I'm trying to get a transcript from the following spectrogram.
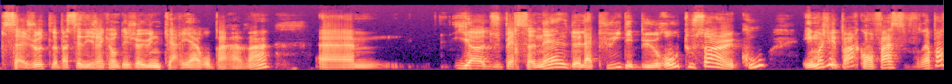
qui s'ajoute là, parce que c'est des gens qui ont déjà eu une carrière auparavant. Euh, il y a du personnel, de l'appui, des bureaux, tout ça a un coût. Et moi, j'ai peur qu'on fasse, faudrait pas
